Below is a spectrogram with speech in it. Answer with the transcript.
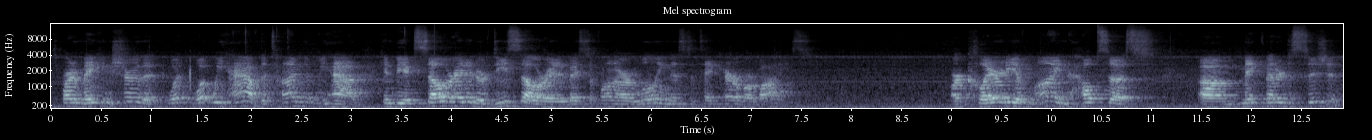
It's part of making sure that what, what we have, the time that we have, can be accelerated or decelerated based upon our willingness to take care of our bodies. Our clarity of mind helps us um, make better decisions.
